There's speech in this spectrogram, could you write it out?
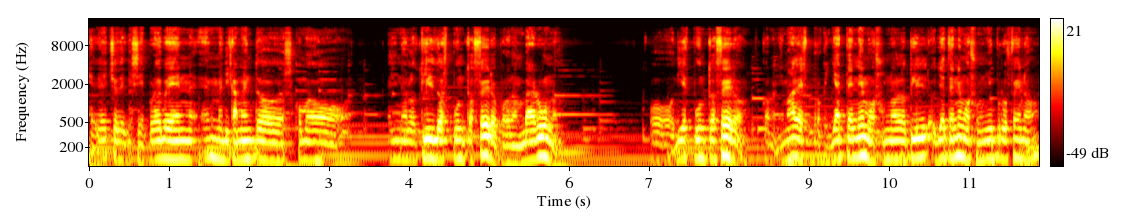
El hecho de que se prueben medicamentos como el Nolotil 2.0, por nombrar uno, o 10.0 con animales, porque ya tenemos un Nolotil o ya tenemos un ibuprofeno,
